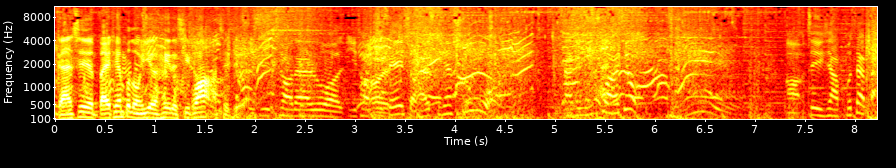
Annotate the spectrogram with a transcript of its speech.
感谢白天不懂夜黑的西瓜，谢谢。继续跳带入一套 P C，小孩出现失误，但是一蹴而就。啊，这一下不在板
